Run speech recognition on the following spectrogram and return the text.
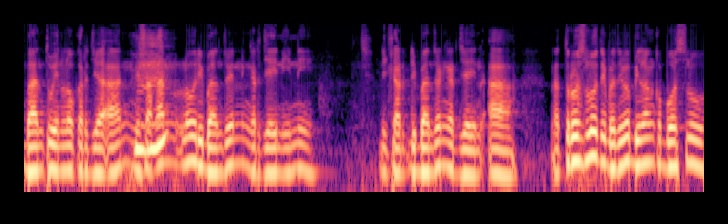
bantuin lo kerjaan, misalkan lo dibantuin ngerjain ini. Dibantuin ngerjain A. Nah, terus lu tiba-tiba bilang ke bos lu,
